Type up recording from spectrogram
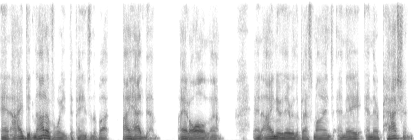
And I did not avoid the pains in the butt. I had them. I had all of them. And I knew they were the best minds and they and their passion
